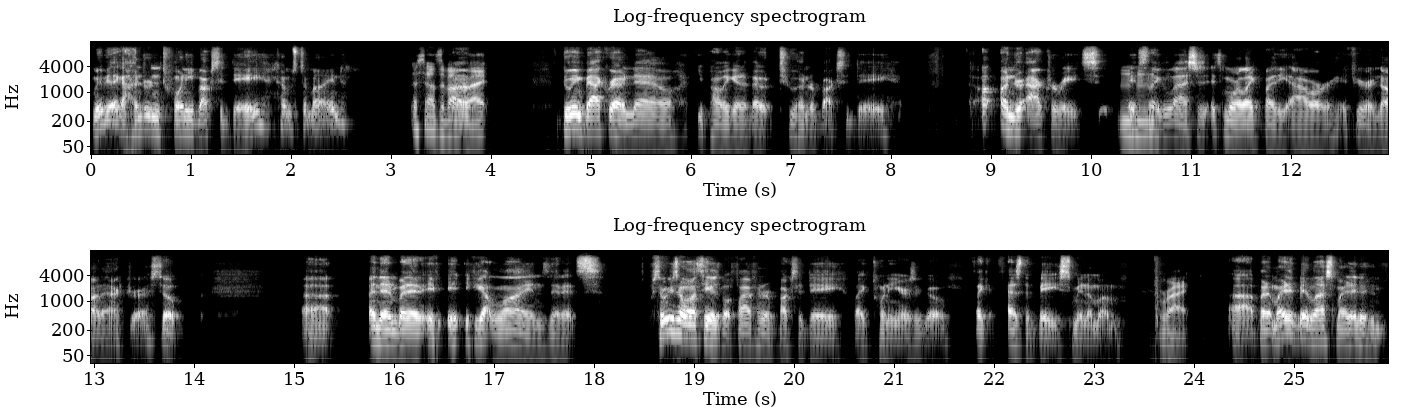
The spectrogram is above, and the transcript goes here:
maybe like 120 bucks a day comes to mind That sounds about Uh, right. Doing background now you probably get about 200 bucks a day uh, under actor rates it's Mhm. like less it's more like by the hour if you're a non-actor so uh and then but if, if if you got lines then it's for some reason i want to say it was about 500 bucks a day like 20 years ago like as the base minimum Right. uh but it might have been less might have been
